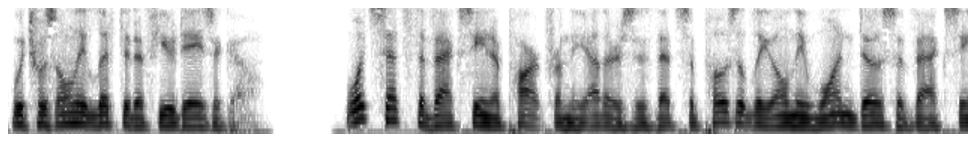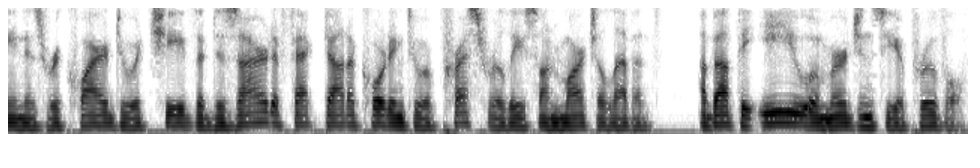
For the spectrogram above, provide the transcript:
which was only lifted a few days ago. What sets the vaccine apart from the others is that supposedly only one dose of vaccine is required to achieve the desired effect. According to a press release on March 11 about the EU emergency approval,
